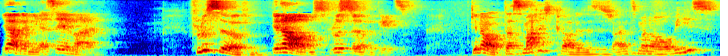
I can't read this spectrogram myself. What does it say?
Ja, Benny, erzähl mal. Flusssurfen. Genau, ums Flusssurfen geht's. Genau, das mache ich gerade. Das ist eins meiner Hobbys.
